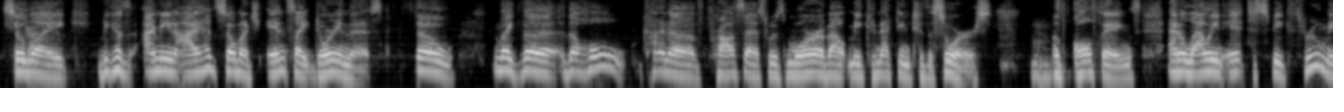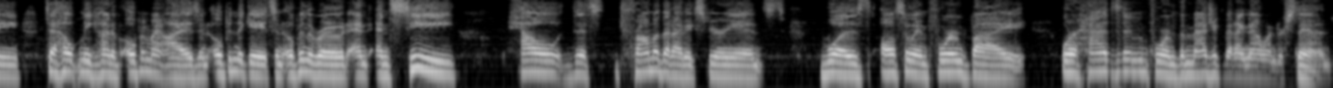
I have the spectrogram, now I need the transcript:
So gotcha. like because I mean I had so much insight during this. So like the the whole kind of process was more about me connecting to the source mm-hmm. of all things and allowing it to speak through me to help me kind of open my eyes and open the gates and open the road and and see how this trauma that I've experienced was also informed by or has informed the magic that I now understand.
